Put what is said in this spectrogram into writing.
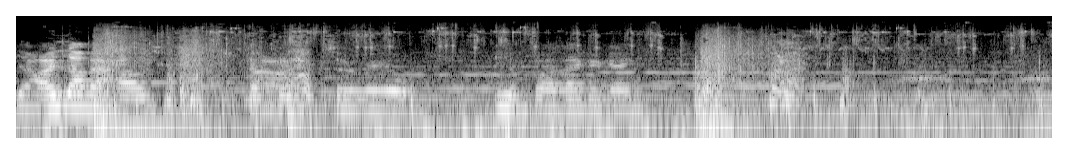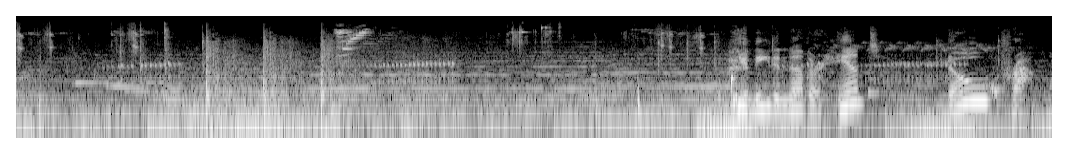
Yeah, I love it how something looks so real, even for a Lego game. You need another hint? No problem.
